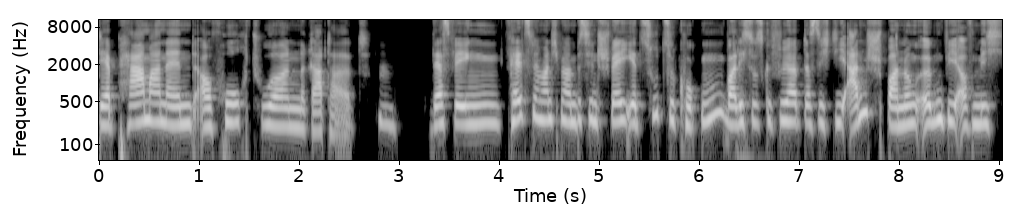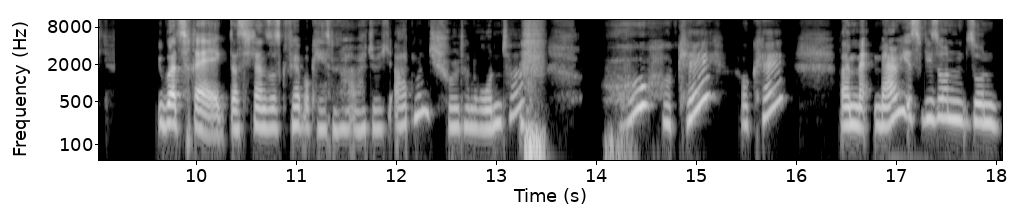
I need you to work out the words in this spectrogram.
der permanent auf Hochtouren rattert. Hm. Deswegen fällt es mir manchmal ein bisschen schwer, ihr zuzugucken, weil ich so das Gefühl habe, dass sich die Anspannung irgendwie auf mich überträgt. Dass ich dann so das Gefühl habe, okay, jetzt müssen wir einmal durchatmen, die Schultern runter. okay, okay. Weil Mary ist wie so ein, so ein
